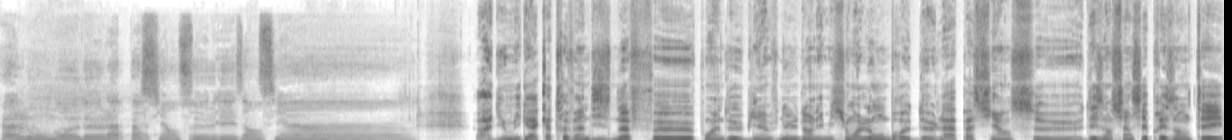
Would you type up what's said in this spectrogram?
à l'ombre de la patience des anciens. Radio Méga 99.2, bienvenue dans l'émission à l'ombre de la patience euh, des anciens. C'est présenté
